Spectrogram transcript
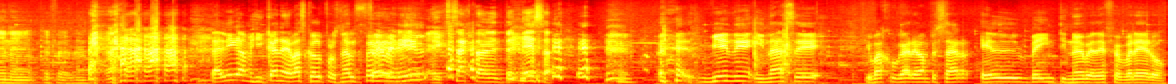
NFL. la Liga Mexicana de Básquetbol Profesional Femenil Exactamente, esa. viene y nace y va a jugar y va a empezar el 29 de febrero.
